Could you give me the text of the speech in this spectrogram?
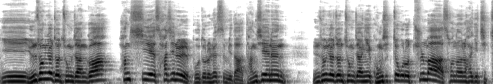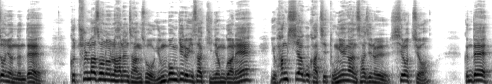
이 윤석열 전 총장과 황 씨의 사진을 보도를 했습니다. 당시에는 윤석열 전 총장이 공식적으로 출마 선언을 하기 직전이었는데 그 출마 선언을 하는 장소 윤봉길 의사 기념관에 이 황 씨하고 같이 동행한 사진을 실었죠. 근데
